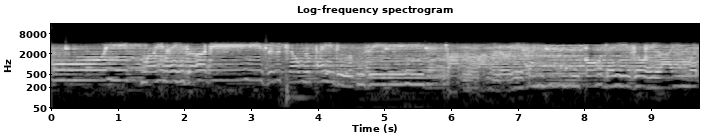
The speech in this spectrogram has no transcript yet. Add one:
thôi, mai này ra đi, giữ trong tay được gì? Vàng vàng lời danh có đây rồi lại mất.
